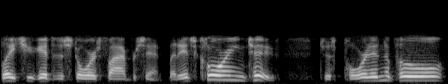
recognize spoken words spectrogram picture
bleach you get at the store is 5%, but it's chlorine too. Just pour it in the pool,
